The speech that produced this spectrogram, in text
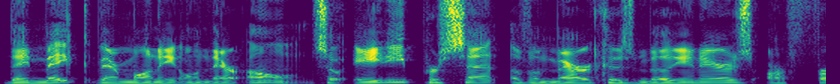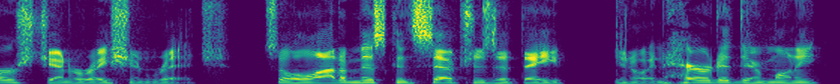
they make their money on their own. So 80% of America's millionaires are first generation rich. So a lot of misconceptions that they, you know, inherited their money.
